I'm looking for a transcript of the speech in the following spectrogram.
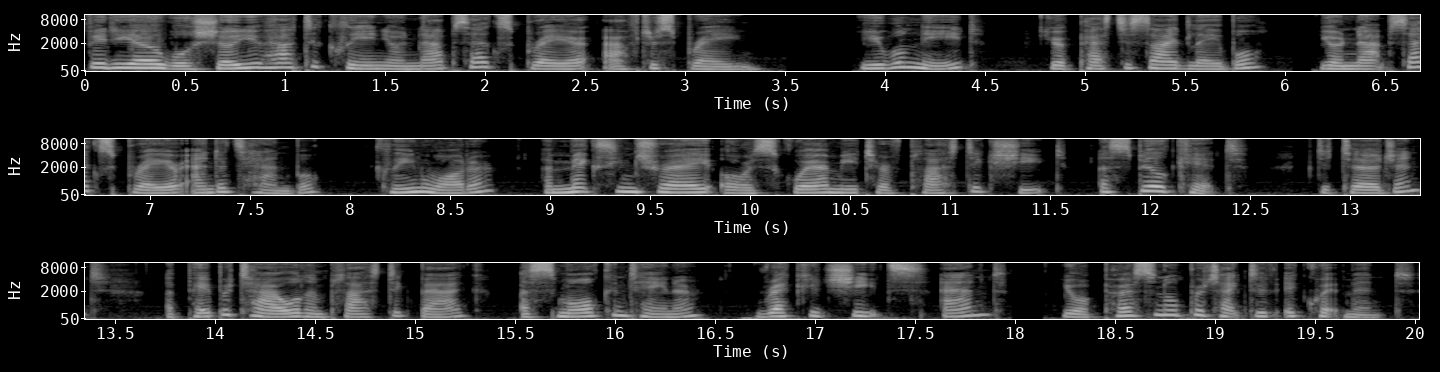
video will show you how to clean your knapsack sprayer after spraying. You will need your pesticide label, your knapsack sprayer and its handbook, clean water, a mixing tray or a square meter of plastic sheet, a spill kit, detergent, a paper towel and plastic bag, a small container, record sheets, and your personal protective equipment.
